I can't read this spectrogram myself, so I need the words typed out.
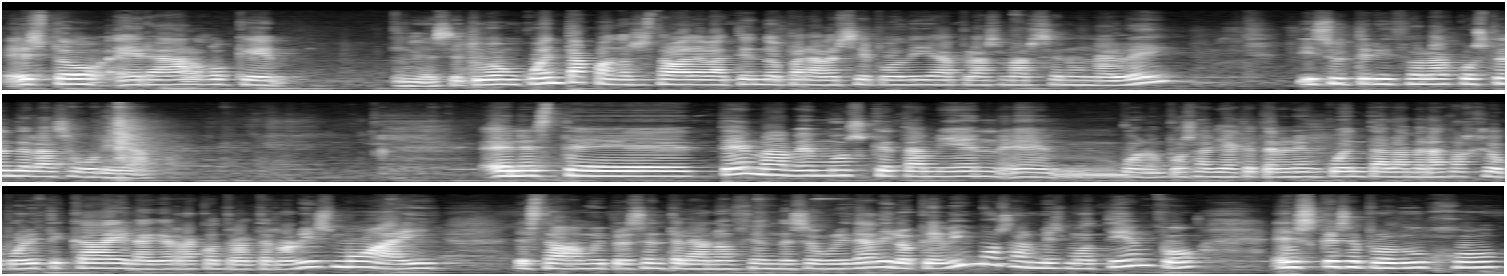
esto era algo que se tuvo en cuenta cuando se estaba debatiendo para ver si podía plasmarse en una ley y se utilizó la cuestión de la seguridad. En este tema vemos que también eh, bueno, pues había que tener en cuenta la amenaza geopolítica y la guerra contra el terrorismo. Ahí estaba muy presente la noción de seguridad y lo que vimos al mismo tiempo es que se produjo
